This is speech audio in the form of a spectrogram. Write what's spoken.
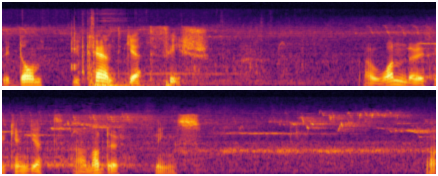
We don't. We can't get fish. I wonder if we can get another things. Oh,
